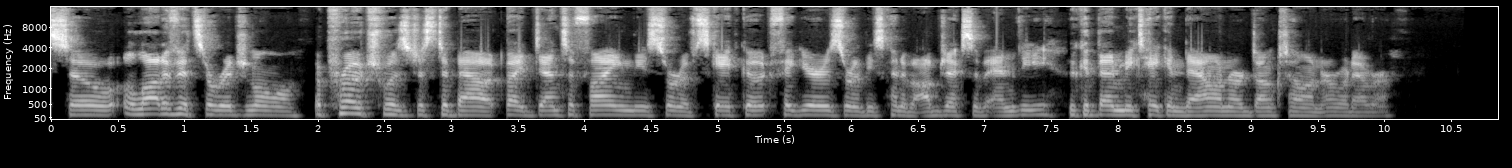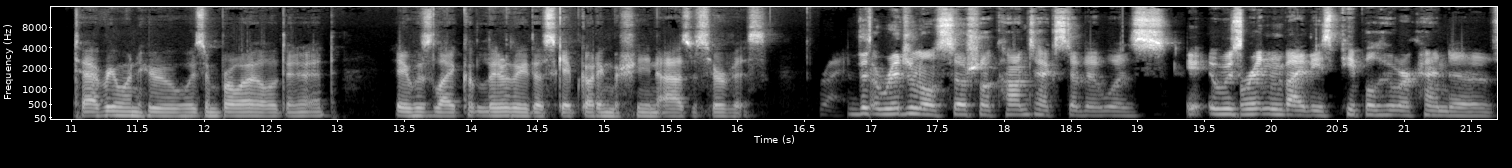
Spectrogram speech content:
So a lot of its original approach was just about identifying these sort of scapegoat figures or these kind of objects of envy who could then be taken down or dunked on or whatever. To everyone who was embroiled in it, it was like literally the scapegoating machine as a service. The original social context of it was it, it, was written by these people who were kind of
